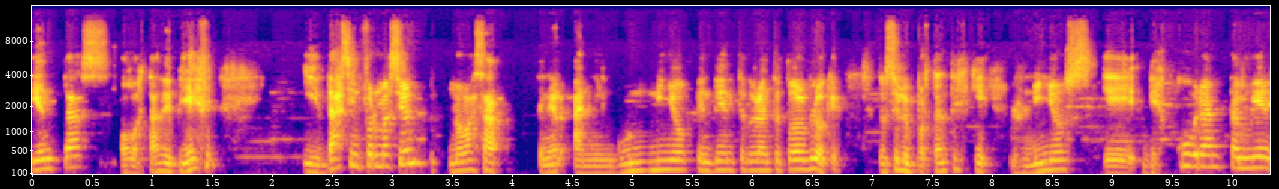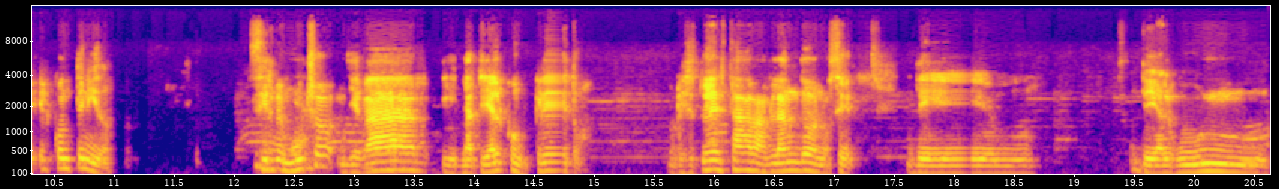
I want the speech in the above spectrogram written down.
sientas o estás de pie y das información, no vas a tener a ningún niño pendiente durante todo el bloque. Entonces lo importante es que los niños eh, descubran también el contenido sirve mucho llevar eh, material concreto. Porque si tú estás hablando, no sé, de, mm, de algún,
